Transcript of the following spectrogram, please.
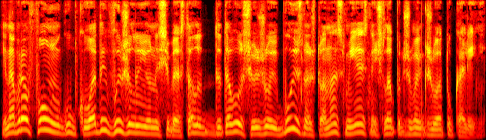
и, набрав полную губку воды, выжила ее на себя. Стало до того свежо и боязно, что она, смеясь, начала поджимать к животу колени.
